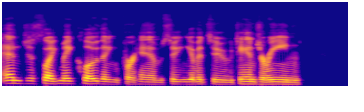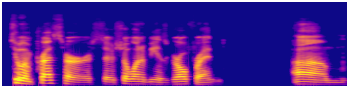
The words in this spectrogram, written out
and just like make clothing for him so he can give it to Tangerine to impress her so she'll want to be his girlfriend. Um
